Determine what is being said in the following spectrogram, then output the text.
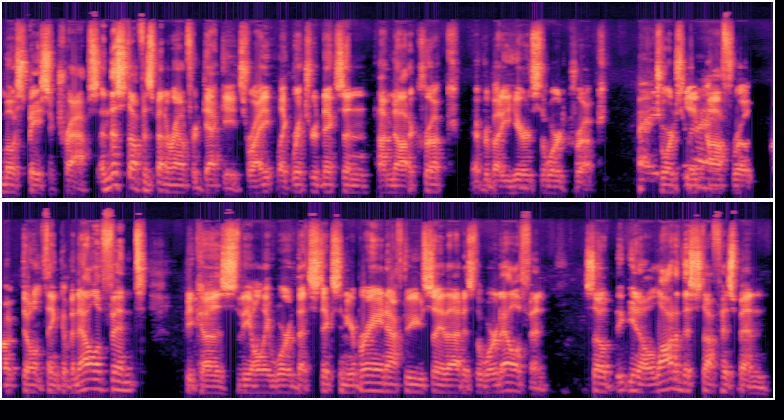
most basic traps. And this stuff has been around for decades, right? Like Richard Nixon, I'm not a crook. Everybody hears the word crook. Right, George Lakoff right. wrote, Don't think of an elephant because the only word that sticks in your brain after you say that is the word elephant. So, you know, a lot of this stuff has been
